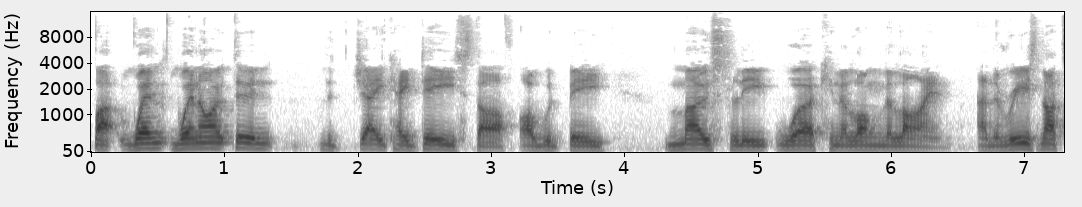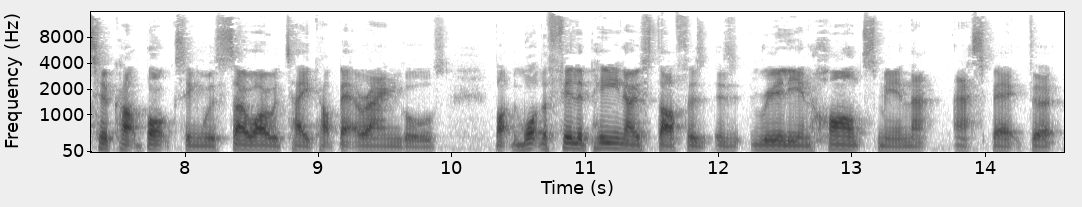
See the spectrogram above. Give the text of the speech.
but when when I'm doing the JKD stuff, I would be mostly working along the line. And the reason I took up boxing was so I would take up better angles. But what the Filipino stuff has, has really enhanced me in that aspect that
